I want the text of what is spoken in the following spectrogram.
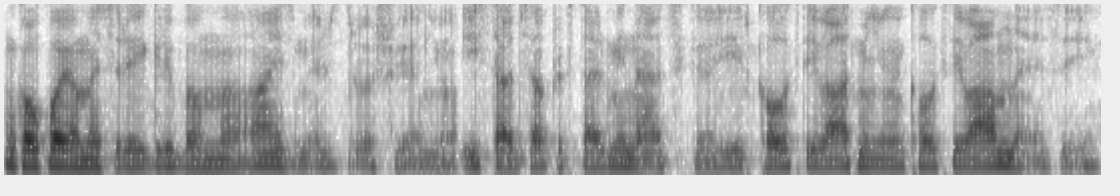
Un kaut ko jau mēs arī gribam aizmirst droši vien, jo izstādes aprakstā ir minēts, ka ir kolektīvā atmiņa un kolektīvā amnēzija.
